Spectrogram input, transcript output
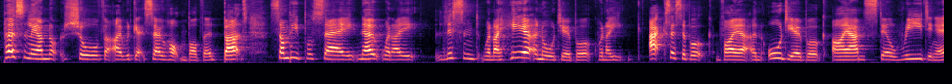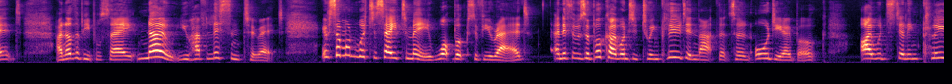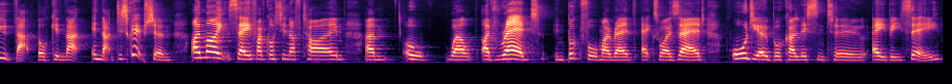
Personally, I'm not sure that I would get so hot and bothered, but some people say no, when I listen, when I hear an audiobook, when I access a book via an audiobook, I am still reading it. And other people say, no, you have listened to it if someone were to say to me, What books have you read? And if there was a book I wanted to include in that that's an audio book, I would still include that book in that in that description. I might say if I've got enough time, um, oh well, I've read in book form I read XYZ, audio book I listened to ABC.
